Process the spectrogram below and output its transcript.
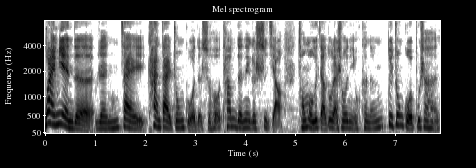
外面的人在看待中国的时候，他们的那个视角，从某个角度来说，你可能对中国不是很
